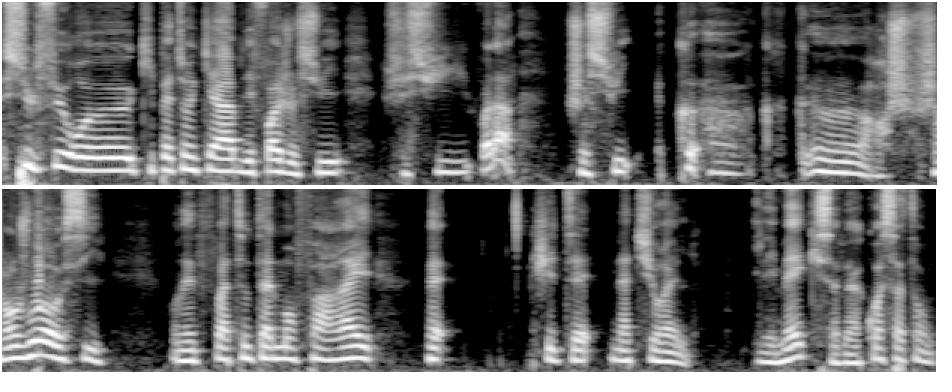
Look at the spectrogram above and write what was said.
sulfureux, qui pète un câble, des fois je suis, je suis, voilà, je suis, euh, alors, je suis en joie aussi. On n'est pas totalement pareil, j'étais naturel. Et les mecs, ils savaient à quoi s'attendre.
